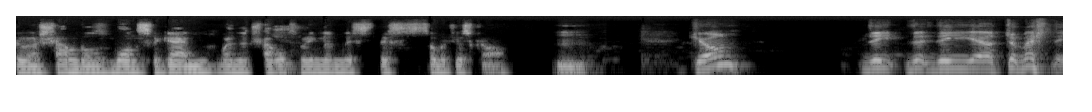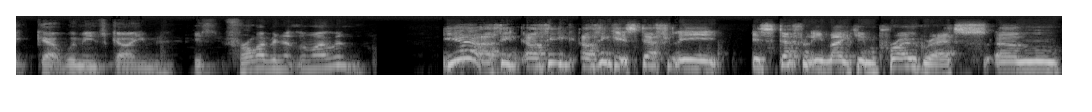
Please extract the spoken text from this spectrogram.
they're a shambles once again when they travel to England this, this summer just gone. Mm. Jon, the the, the uh, domestic uh, women's game is thriving at the moment. Yeah, I think I think I think it's definitely it's definitely making progress um,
